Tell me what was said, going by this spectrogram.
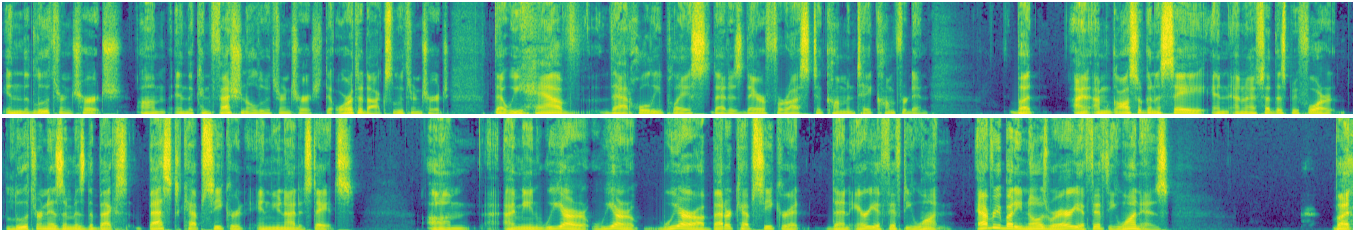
in the lutheran church um in the confessional lutheran church the orthodox lutheran church that we have that holy place that is there for us to come and take comfort in. But I, i'm also going to say and, and i've said this before lutheranism is the best best kept secret in the united states um, I mean, we are we are we are a better kept secret than Area 51. Everybody knows where Area 51 is, but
